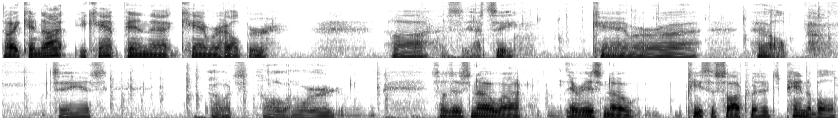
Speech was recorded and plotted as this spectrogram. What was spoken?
Now I cannot, you can't pin that camera helper. Uh, let's see, let's see. camera help. Let's see, it's, oh, it's all one word. So there's no, uh, there is no piece of software that's pinnable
